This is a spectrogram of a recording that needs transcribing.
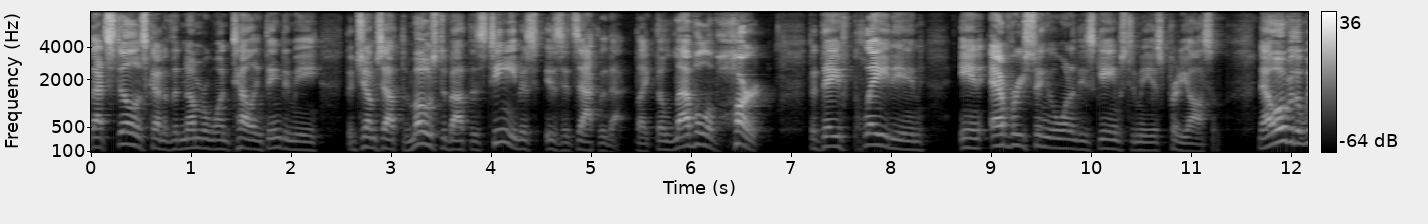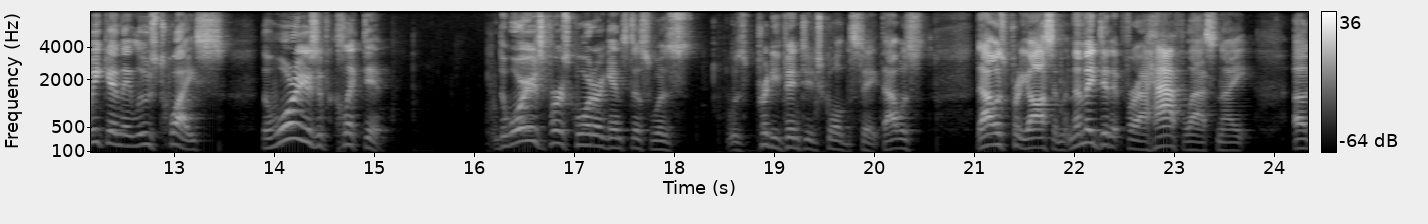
that still is kind of the number one telling thing to me that jumps out the most about this team is is exactly that. Like the level of heart that they've played in in every single one of these games to me is pretty awesome. Now over the weekend they lose twice. The Warriors have clicked in. The Warriors' first quarter against us was was pretty vintage Golden State. That was that was pretty awesome. And then they did it for a half last night, uh,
